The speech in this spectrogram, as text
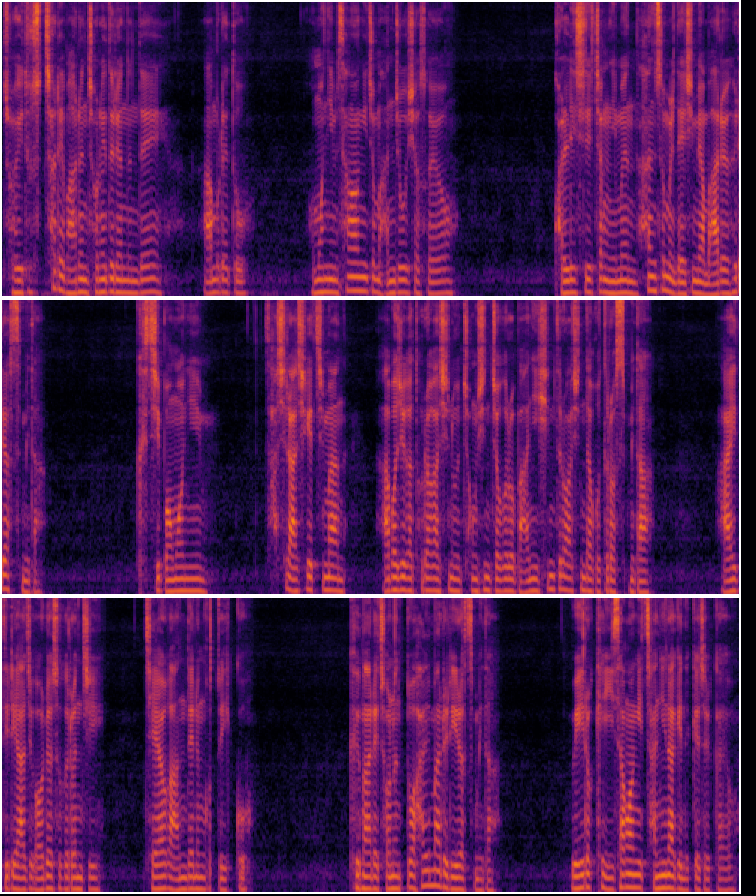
저희도 수차례 말은 전해드렸는데 아무래도 어머님 상황이 좀 안 좋으셔서요. 관리실장님은 한숨을 내쉬며 말을 흐렸습니다. 그 집 어머님, 사실 아시겠지만 아버지가 돌아가신 후 정신적으로 많이 힘들어 하신다고 들었습니다. 아이들이 아직 어려서 그런지 제어가 안 되는 것도 있고. 그 말에 저는 또 할 말을 잃었습니다. 왜 이렇게 이 상황이 잔인하게 느껴질까요?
